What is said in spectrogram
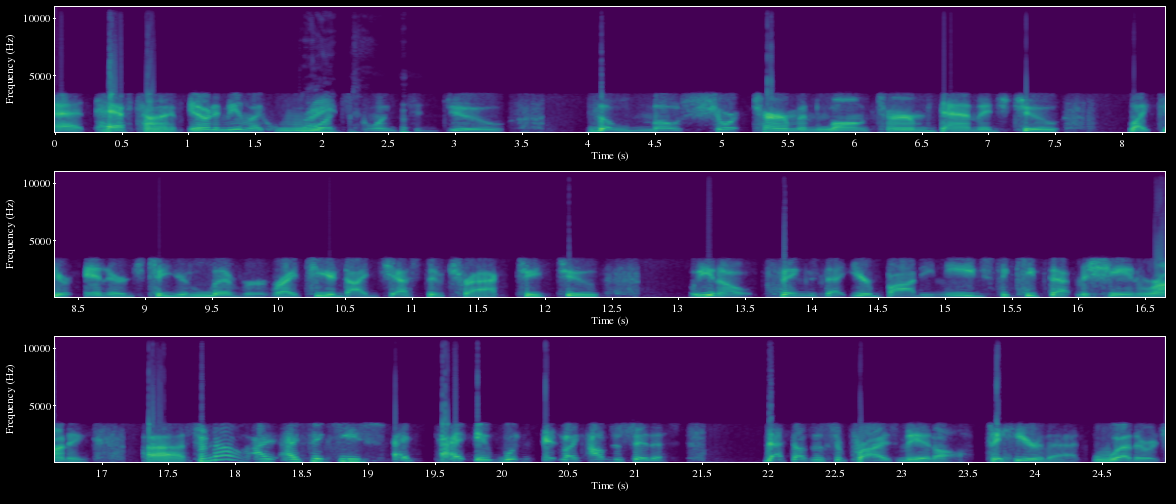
at halftime. You know what I mean? Like what's going to do the most short term and long term damage to like your innards, to your liver, right, to your digestive tract, to to you know things that your body needs to keep that machine running. Uh, so no, I, I think he's. I, I, it wouldn't it, like. I'll just say this: that doesn't surprise me at all to hear that, whether it's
